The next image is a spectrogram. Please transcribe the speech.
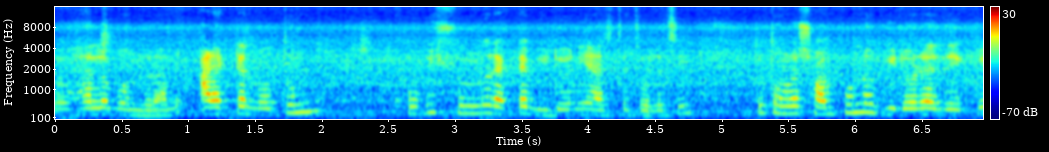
তো হ্যালো বন্ধুরা, আমি আরেকটা নতুন, খুবই সুন্দর একটা ভিডিও নিয়ে আসতে চলেছি। তো তোমরা সম্পূর্ণ ভিডিওটা দেখবে,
